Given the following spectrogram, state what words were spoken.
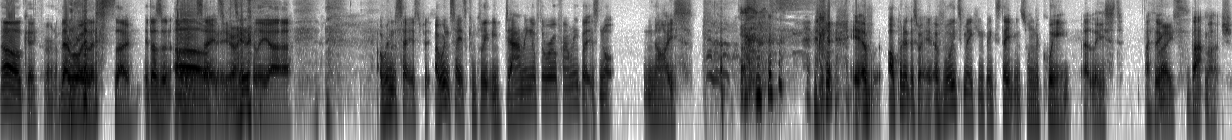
Oh, okay, fair enough. They're royalists, though. It doesn't. I Oh, wouldn't say okay, it's right. particularly. Uh, I wouldn't say it's. I wouldn't say it's completely damning of the royal family, but it's not nice. it, I'll put it this way: it avoids making big statements on the Queen, at least. I think Right. that much.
